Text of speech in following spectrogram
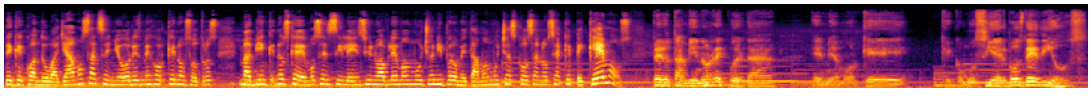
de que cuando vayamos al Señor es mejor que nosotros más bien que nos quedemos en silencio y no hablemos mucho ni prometamos muchas cosas, no sea que pequemos. Pero también nos recuerda eh, mi amor que que como siervos de Dios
